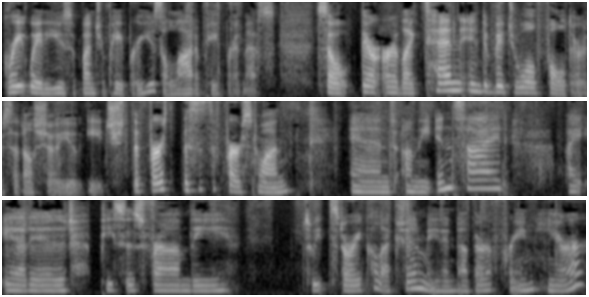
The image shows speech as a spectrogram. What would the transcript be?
great way to use a bunch of paper. I use a lot of paper in this. So there are like 10 individual folders that I'll show you each. The first, this is the first one. And on the inside, I added pieces from the Sweet Story collection, made another frame here.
